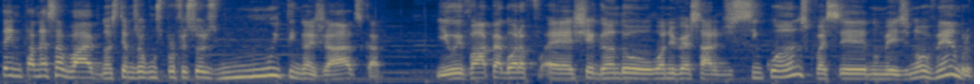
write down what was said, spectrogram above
tem, tá nessa vibe. Nós temos alguns professores muito engajados, cara e o IVAP agora é chegando o aniversário de cinco anos, que vai ser no mês de novembro,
